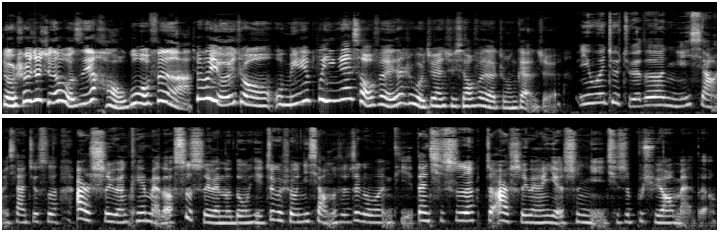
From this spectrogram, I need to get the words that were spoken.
有时候就觉得我自己好过分啊，就会有一种我明明不应该消费，但是我居然去消费了这种感觉。因为就觉得你想一下，就是二十元可以买到四十元的东西，这个时候你想的是这个问题，但其实这二十元也是你其实不需要买的。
